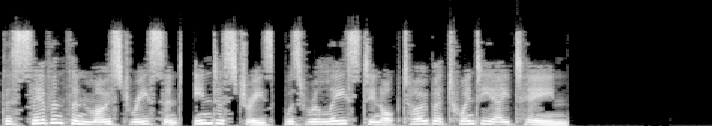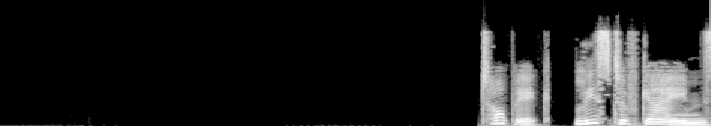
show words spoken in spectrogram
The seventh and most recent, Industries, was released in October 2018. List of games.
